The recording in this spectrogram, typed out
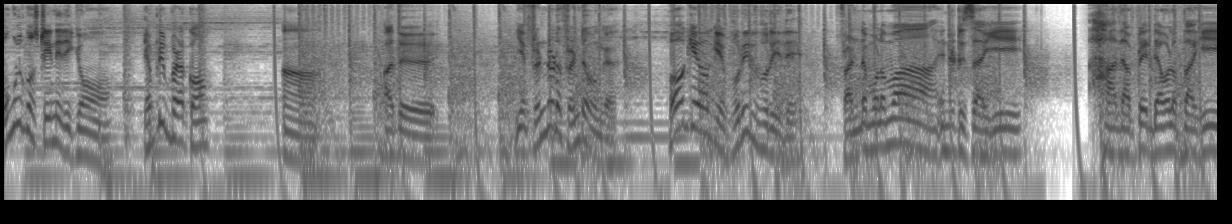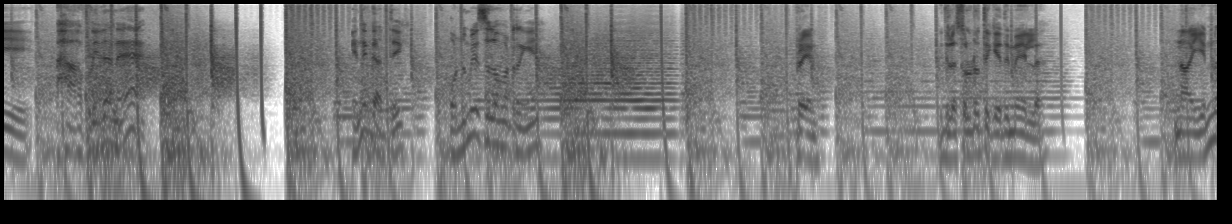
உங்களுக்கும் ஸ்ரீநிதிக்கும் எப்படி பழக்கம்? அது என் ஃப்ரெண்டோட ஃப்ரெண்ட் அவங்க. ஓகே ஓகே புரியுது புரியுது. ஃப்ரெண்டு மூலமா இன்ட்ரடியூஸ் ஆகி அது அப்படியே டெவலப் ஆகி அப்படிதானே? என்ன கார்த்திக்? ஒண்ணுமே சொல்ல மாட்டீங்க பிரேம் இதில் சொல்கிறதுக்கு எதுவுமே இல்லை. நான் என்ன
